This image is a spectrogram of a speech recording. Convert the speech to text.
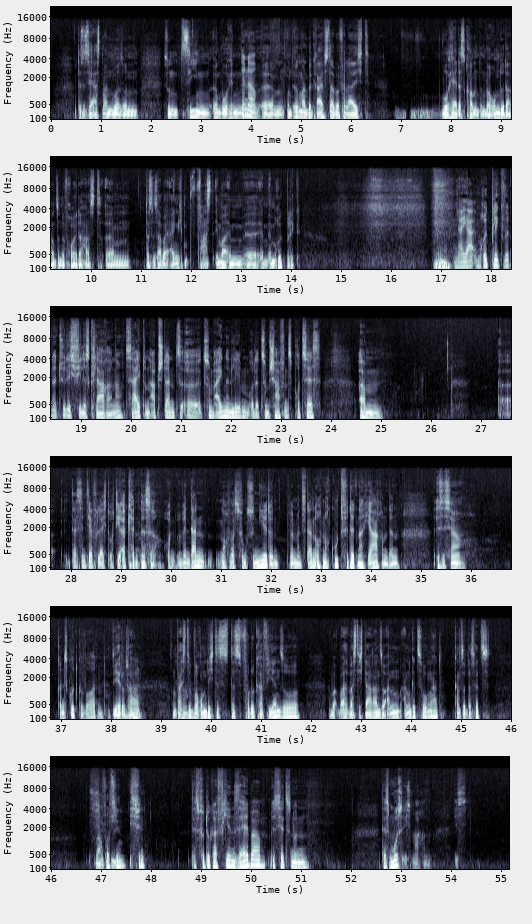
Das ist ja erstmal nur so ein, so ein Ziehen irgendwo hin. Genau. Ähm, und irgendwann begreifst du aber vielleicht, woher das kommt und warum du daran so eine Freude hast. Ähm, das ist aber eigentlich fast immer im, äh, im, im Rückblick. Naja, im Rückblick wird natürlich vieles klarer. Ne? Zeit und Abstand äh, zum eigenen Leben oder zum Schaffensprozess. Ähm, äh, das sind ja vielleicht auch die Erkenntnisse. Und wenn dann noch was funktioniert und wenn man es dann auch noch gut findet nach Jahren, dann ist es ja ganz gut geworden. Ja, total. Und weißt du, warum dich das, das Fotografieren so, wa- was dich daran so an, angezogen hat? Kannst du das jetzt nachvollziehen? Ich finde, das Fotografieren selber ist jetzt nun, das muss ich machen. Ich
